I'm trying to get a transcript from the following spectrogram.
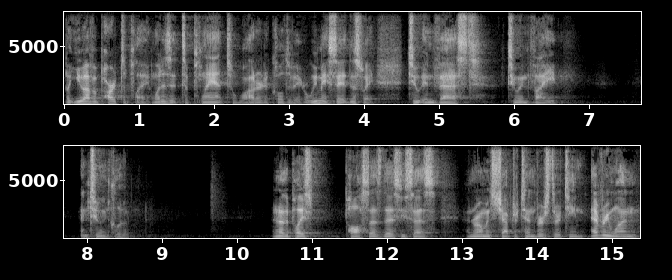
but you have a part to play. What is it? To plant, to water, to cultivate. Or we may say it this way to invest, to invite, and to include. In Another place, Paul says this. He says in Romans chapter 10, verse 13, everyone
